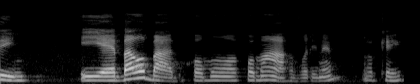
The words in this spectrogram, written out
Sim. E é baobab, como, como a árvore, né? Ok.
